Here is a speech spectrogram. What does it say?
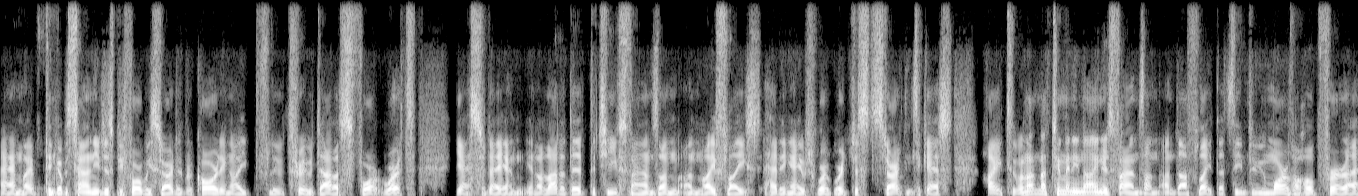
Um, I think I was telling you just before we started recording, I flew through Dallas Fort Worth yesterday, and you know a lot of the, the Chiefs fans on, on my flight heading out were, were just starting to get hyped. Well, not not too many Niners fans on, on that flight. That seemed to be more of a hub for uh,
